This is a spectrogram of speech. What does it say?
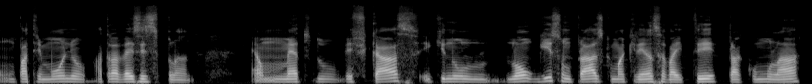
um patrimônio através desse plano. É um método eficaz e que no longuíssimo prazo que uma criança vai ter para acumular,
